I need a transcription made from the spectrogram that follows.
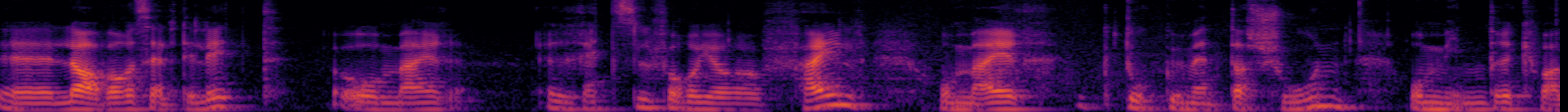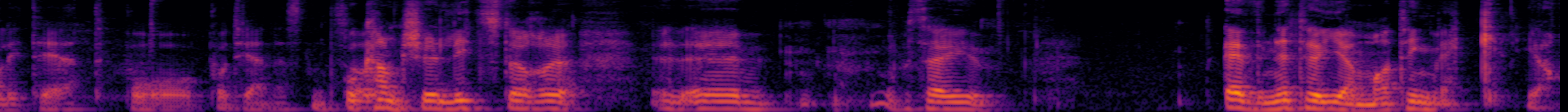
eh, lavere selvtillit og mer redsel for å gjøre feil, og mer dokumentasjon og mindre kvalitet på, på tjenesten. Så- Og kanskje litt større eh, si, evne til å gjemme ting vekk. Ja.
